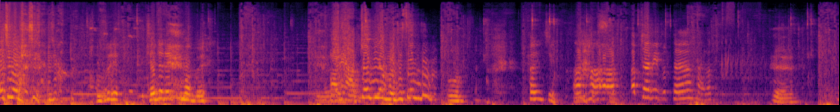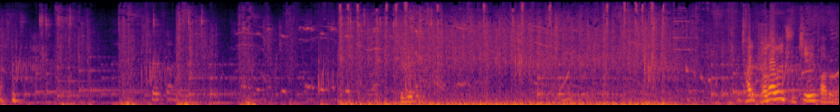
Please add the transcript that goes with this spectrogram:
어, 잠깐만, 잠깐만, 잠깐만. 왜 제대로 했구만 왜 아니, 앞잡이랑 먼저 쏜다고. 어. 편지 아, 아, 앞, 앞잡이부터요? 알았어. 예. 일단 자리 변하면 죽지 바로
